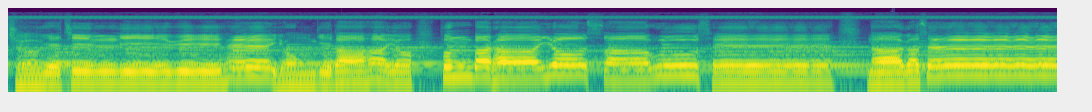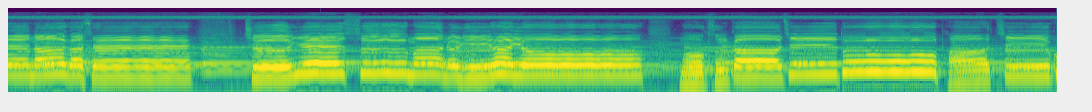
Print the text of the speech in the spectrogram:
주의 진리 위해 용기 다하여 분발하여 싸우세. 나가세 나가세. 주 예수만을 위하여 목숨까지도 바치고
